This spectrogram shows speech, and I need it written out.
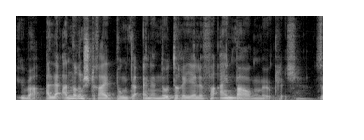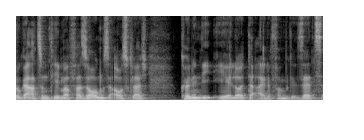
über alle anderen Streitpunkte eine notarielle Vereinbarung möglich. Sogar zum Thema Versorgungsausgleich können die Eheleute eine vom Gesetz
